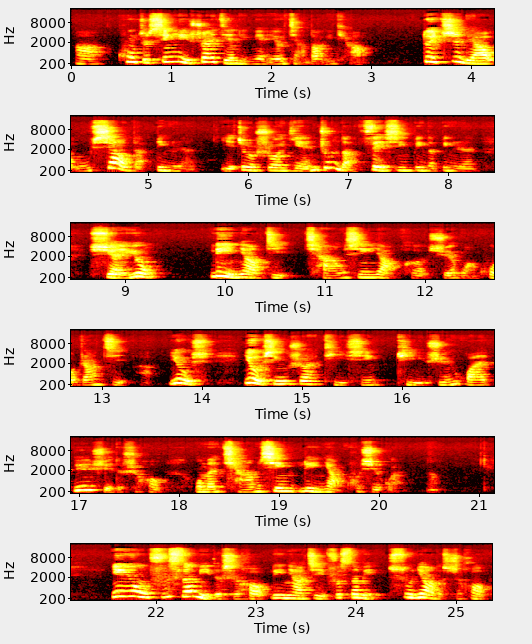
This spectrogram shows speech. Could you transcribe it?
啊，控制心力衰竭里面有讲到一条，对治疗无效的病人，也就是说严重的肺心病的病人，选用利尿剂、强心药和血管扩张剂。啊，右右心衰、体型体循环淤血的时候，我们强心利尿扩血管。应用呋塞米的时候，利尿剂呋塞米速尿的时候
